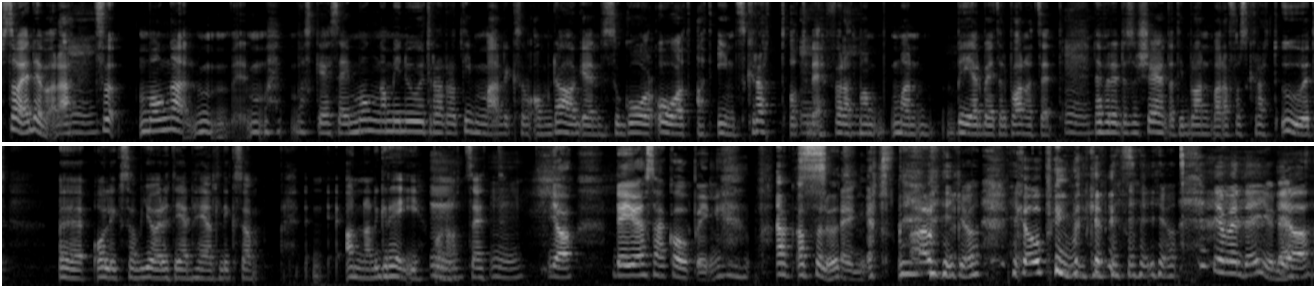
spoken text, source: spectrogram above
Så är det bara. För många, mm, mm, vad ska jag säga, många minuter och timmar liksom om dagen så går åt att inte skratta åt det för att man, man bearbetar det på annat sätt. Därför är det så skönt att ibland bara få skratt ut eh, och liksom göra det till en helt liksom annan grej på något sätt. Mm. Ja, det är ju en sån här coping... Ja, absolut. Engelska. ja. coping mechanism. ja. ja men det är ju det. Ja.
